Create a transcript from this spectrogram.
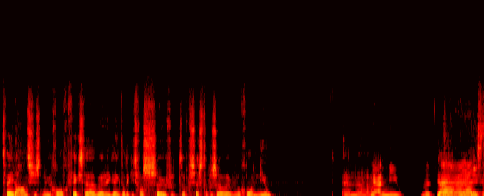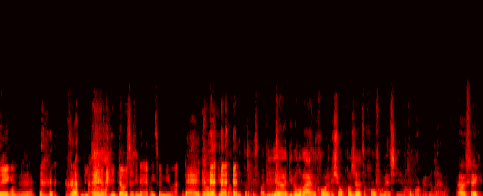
tweedehandsjes nu gewoon gefixt hebben. En ik denk dat ik iets van 70, 60 of zo hebben we gewoon nieuw. En eh, Ja, nieuw. Met, Ja, nee, gewoon, die, doos, die dozen zien er echt niet zo nieuw uit. nee, niet, dat niet, dat niet. Maar die, eh, die willen we eigenlijk gewoon in de shop gaan zetten. Gewoon voor mensen die er nog een Walkman willen hebben. Oh, sick.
